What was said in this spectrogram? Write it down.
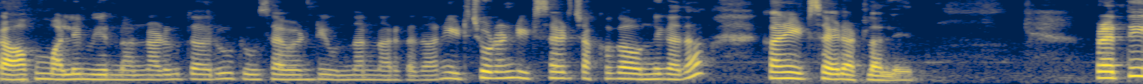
టాప్ మళ్ళీ మీరు నన్ను అడుగుతారు టూ సెవెంటీ ఉందన్నారు కదా అని. ఇటు చూడండి ఇటు సైడ్ చక్కగా ఉంది కదా కానీ ఇటు సైడ్ అట్లా లేదు. ప్రతి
